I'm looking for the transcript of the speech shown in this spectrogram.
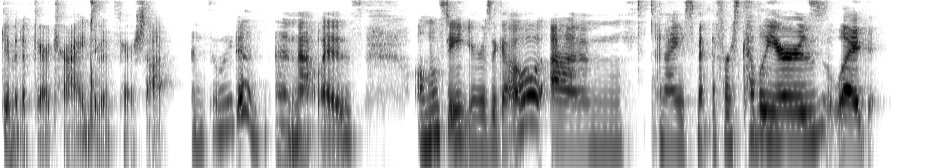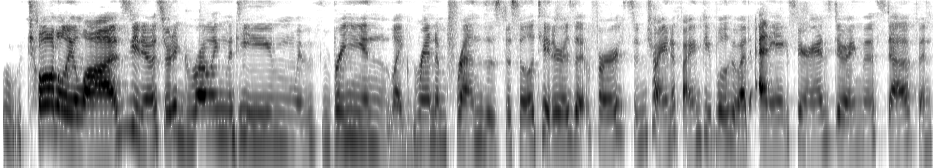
give it a fair try give it a fair shot. And so i did. And that was almost eight years ago. Um, and I spent the first couple years like totally lost you know started growing the team with bringing in like random friends as facilitators at first and trying to find people who had any experience doing this stuff. And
